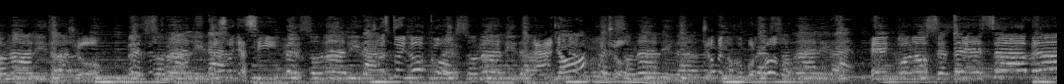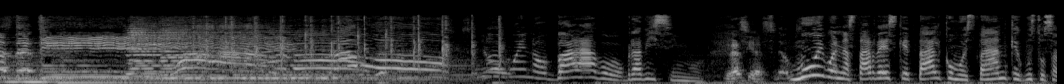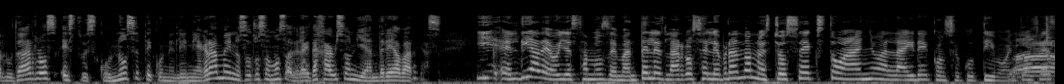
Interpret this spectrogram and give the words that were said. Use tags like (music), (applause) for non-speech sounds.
Personalidad, yo, personalidad, yo soy así, personalidad, yo estoy loco, personalidad, ah, yo, mucho. personalidad, yo me enojo por todo. En conócete sabrás de ti. Bueno, bravo, bravísimo. Gracias. Muy buenas tardes, ¿qué tal? ¿Cómo están? Qué gusto saludarlos. Esto es Conócete con el Enneagrama y nosotros somos Adelaida Harrison y Andrea Vargas. Y el día de hoy estamos de manteles largos celebrando nuestro sexto año al aire consecutivo. Entonces,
